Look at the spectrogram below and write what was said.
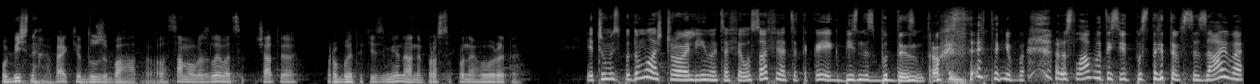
побічних ефектів дуже багато. Але саме важливе це почати робити ті зміни, а не просто про них говорити. Я чомусь подумала, що Ліно, ця філософія це такий як бізнес-буддизм, трохи знаєте, ніби розслабитись, відпустити все зайве.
